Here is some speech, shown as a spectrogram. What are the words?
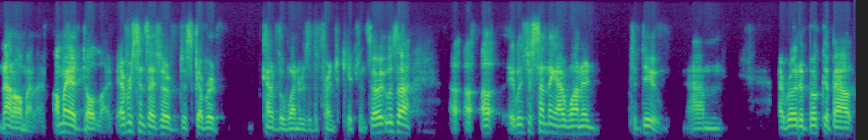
Not all my life, all my adult life, ever since I sort of discovered kind of the wonders of the French kitchen. So it was a, a, a, a it was just something I wanted to do. Um, I wrote a book about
